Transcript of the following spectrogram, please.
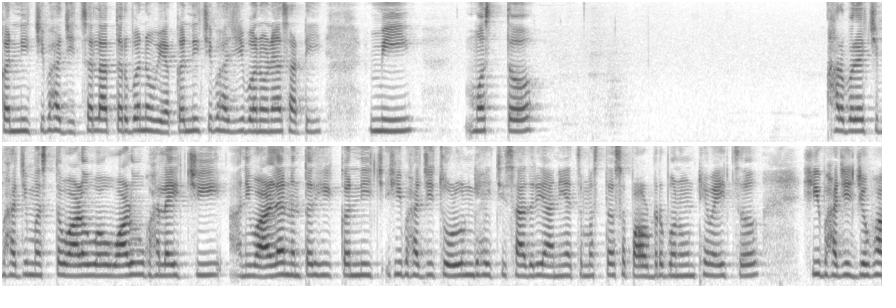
कन्नीची भाजी. चला तर बनवूया. कन्नीची भाजी बनवण्यासाठी मी मस्त हरभऱ्याची भाजी मस्त वाळू वाळू घालायची आणि वाळल्यानंतर ही कन्नी ही भाजी चोळून घ्यायची साजरी आणि याचं मस्त असं पावडर बनवून ठेवायचं. ही भाजी जेव्हा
